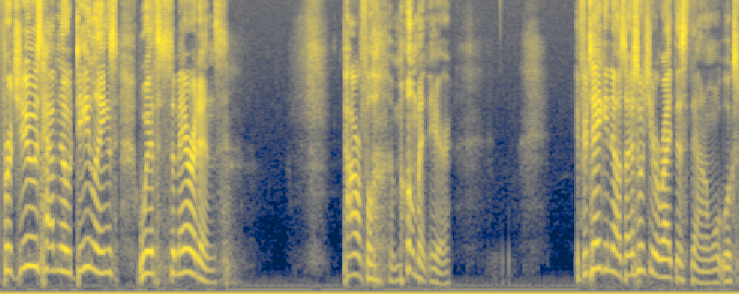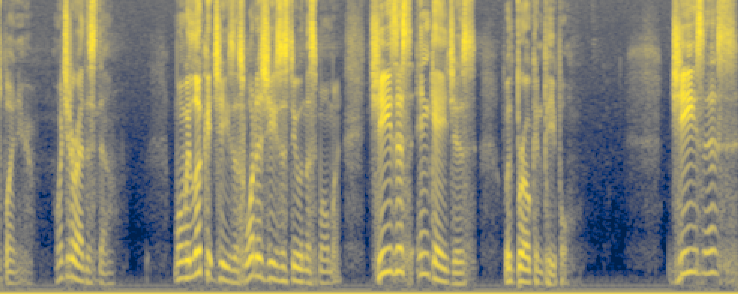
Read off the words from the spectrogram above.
For Jews have no dealings with Samaritans. Powerful moment here. If you're taking notes, I just want you to write this down and we'll, we'll explain here. I want you to write this down. When we look at Jesus, what does Jesus do in this moment? Jesus engages with broken people. Jesus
